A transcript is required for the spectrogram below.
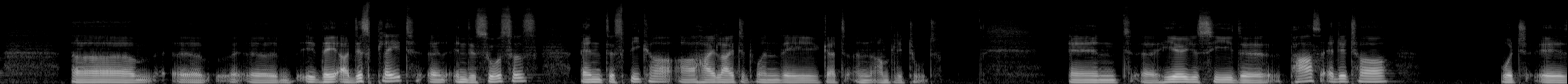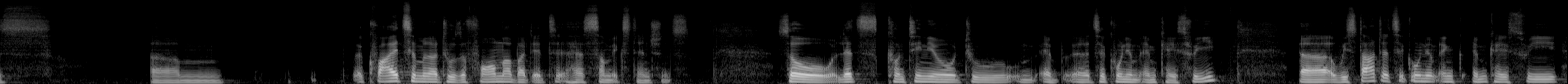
um, uh, uh, they are displayed in, in the sources and the speaker are highlighted when they get an amplitude. And uh, here you see the path editor, which is um, quite similar to the former, but it has some extensions. So let's continue to uh, zirkonium MK3. Uh, we started zirkonium MK3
